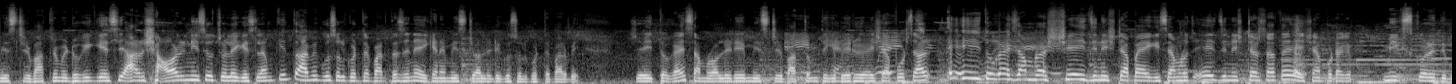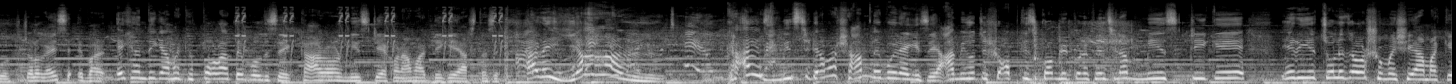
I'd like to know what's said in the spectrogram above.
মিষ্টির বাথরুমে ঢুকে গিয়েছি আর শাওয়ারের নিচেও চলে গেছিলাম, কিন্তু আমি গোসল করতে পারতেছি না, এখানে মিষ্টি অলরেডি গোসল করতে পারবে। এই তো গাইস আমরা অলরেডি মিষ্টির বাথরুম থেকে বের হয়ে এসে পড়ছি। আর এই তো গাইস আমরা সেই জিনিসটা পেয়ে গেছি। আমরা এই জিনিসটার সাথে এই শ্যাম্পুটাকে মিক্স করে দিব। চলো গাইস এবার এখান থেকে আমাকে পড়াতে বলতেছে, কারণ মিষ্টি এখন আমার দিকে আসতেছে। আরে ইয়ার! গাইস মিষ্টিটা আমার সামনে বইরা গেছে। আমি হচ্ছে সব কিছু কমপ্লিট করে ফেলছিলাম। মিষ্টিকে এড়িয়ে চলে যাওয়ার সময় সে আমাকে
